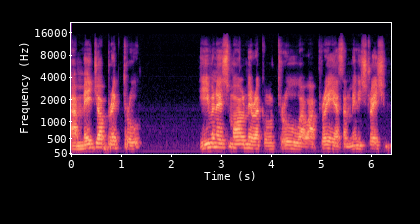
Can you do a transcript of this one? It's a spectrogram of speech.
a major breakthrough, even a small miracle through our prayers and ministration,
